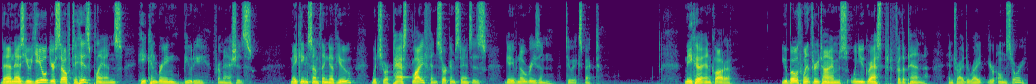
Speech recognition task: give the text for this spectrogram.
Then, as you yield yourself to His plans, He can bring beauty from ashes, making something of you which your past life and circumstances gave no reason to expect. Micha and Clara, you both went through times when you grasped for the pen and tried to write your own story.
